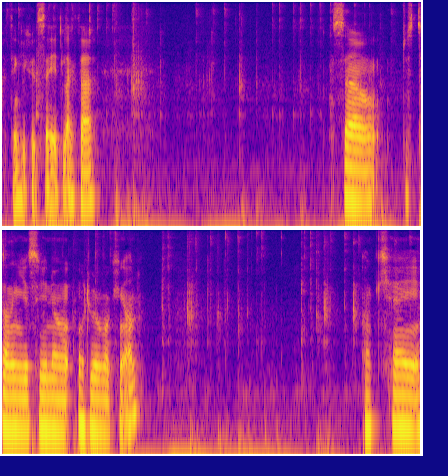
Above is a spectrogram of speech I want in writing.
I think you could say it like that. So just telling you so you know what we're working on. Okay.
